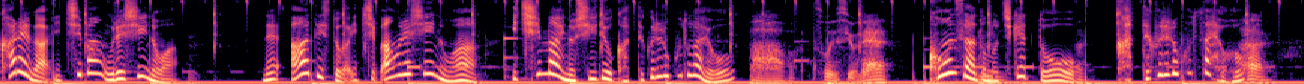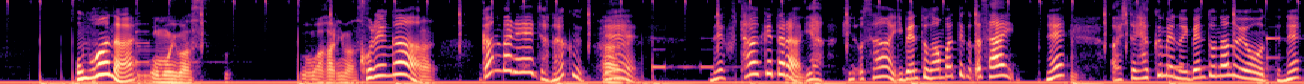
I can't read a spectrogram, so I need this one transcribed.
彼が一番嬉しいのは、ねアーティストが一番嬉しいのは1枚の CD を買ってくれることだよ。ああそうですよね。コンサートのチケットをはい。買ってくれることだよ、はい。思わない？思います。わかります。これが、はい。頑張れじゃなくって、はい。ね蓋開けたら、うん。いや日野さんイベント頑張ってください。ね、明日100名のイベントなのよってね。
